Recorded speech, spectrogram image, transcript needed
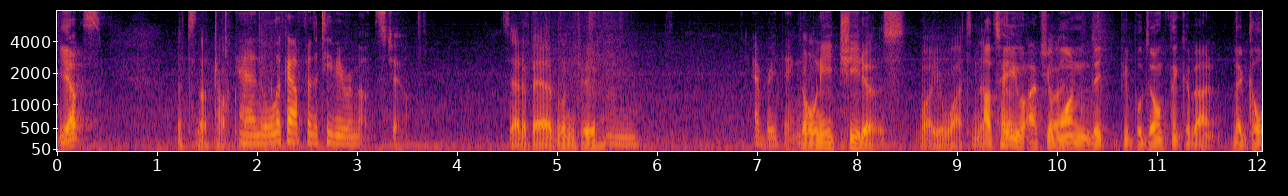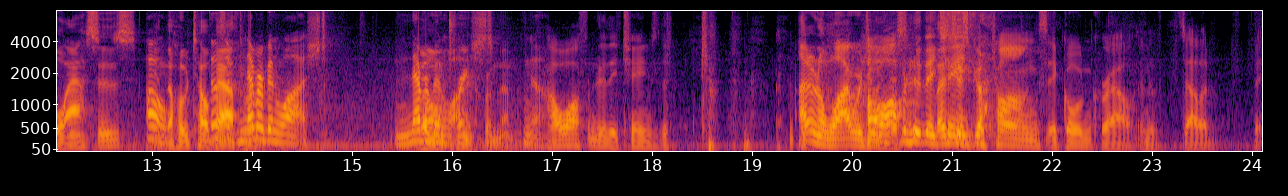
Yes. Yep. Let's not talk about And look out for the TV remotes too. Is that a bad one too? Mm. Everything. Don't eat Cheetos while you're watching that. I'll tell stuff. you actually Go ahead. one that people don't think about. The glasses oh, in the hotel bathroom. those bathroom. have never been washed. Never Don't been washed. drink from them. No. How often do they change the? I don't know why we're doing this. How doing often this. do they Let's change just go. the tongs at Golden Corral in the salad? thing?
